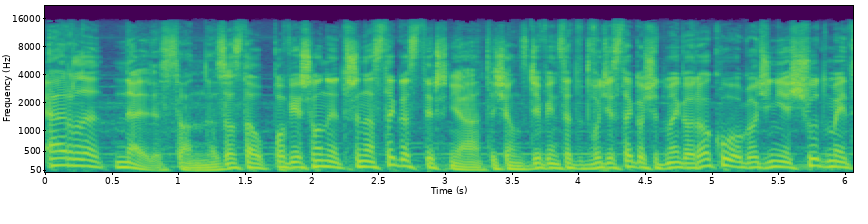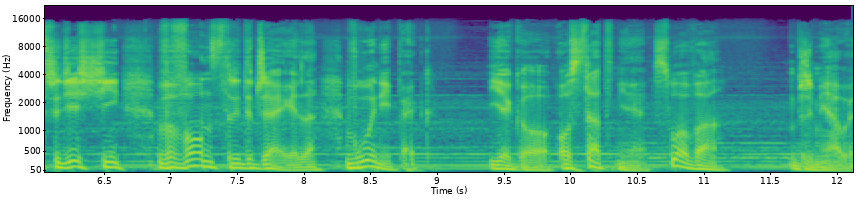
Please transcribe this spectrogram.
Earl Nelson został powieszony 13 stycznia 1927 roku o godzinie 7.30 w Vaughan Street Jail w Winnipeg. Jego ostatnie słowa brzmiały:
